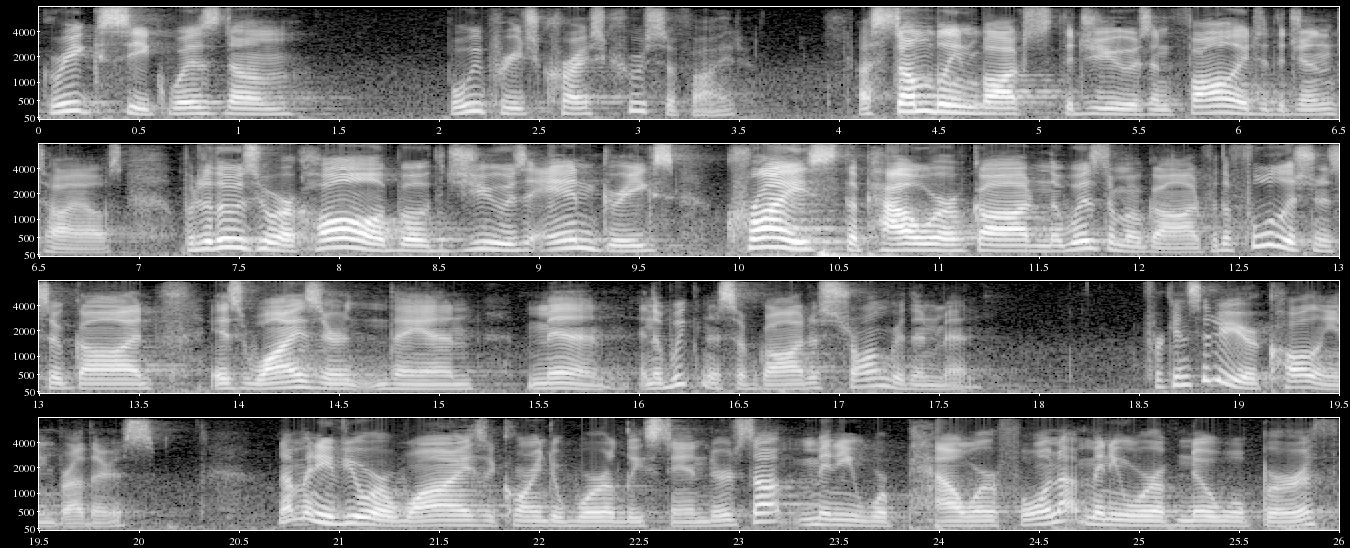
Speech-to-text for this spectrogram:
Greeks seek wisdom, but we preach Christ crucified. A stumbling block to the Jews and folly to the Gentiles. But to those who are called, both Jews and Greeks, Christ, the power of God and the wisdom of God. For the foolishness of God is wiser than men, and the weakness of God is stronger than men. For consider your calling, brothers. Not many of you are wise according to worldly standards. Not many were powerful. Not many were of noble birth.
